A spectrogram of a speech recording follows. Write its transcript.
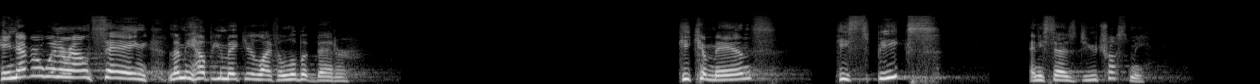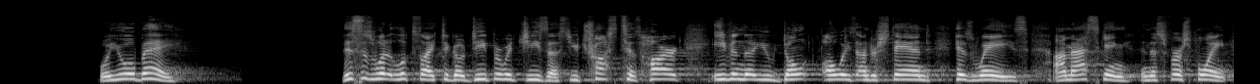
He never went around saying, let me help you make your life a little bit better. He commands, He speaks, and he says, Do you trust me? Will you obey? This is what it looks like to go deeper with Jesus. You trust his heart even though you don't always understand his ways. I'm asking in this first point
